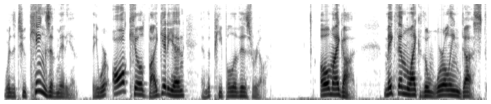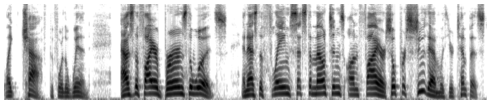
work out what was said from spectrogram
were the two kings of Midian. They were all killed by Gideon and the people of Israel. Oh my God, make them like the whirling dust, like chaff before the wind. As the fire burns the woods, and as the flame sets the mountains on fire, so pursue them with your tempest,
